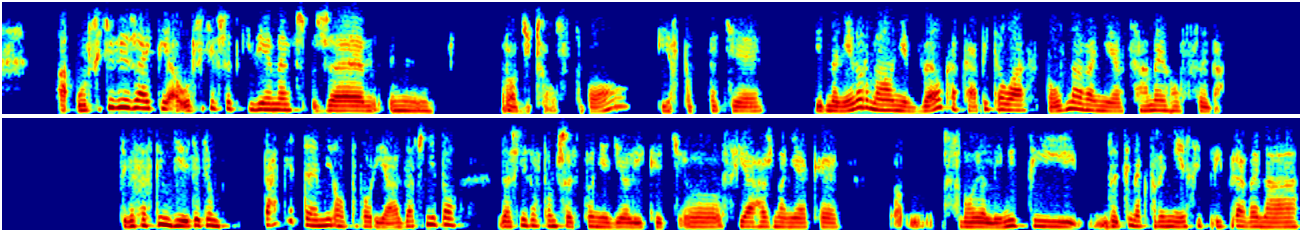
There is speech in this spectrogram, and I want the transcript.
a určite vieš aj ty a určite všetky vieme, že mm, rodičovstvo je v podstate jedna nenormálne veľká kapitola spoznávania samého seba. Tebe sa s tým dieťaťom také témy otvoria, začne to, začne to v tom šesto nedeli, keď uh, siahaš na nejaké uh, svoje limity, veci, na ktoré nie si pripravená,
